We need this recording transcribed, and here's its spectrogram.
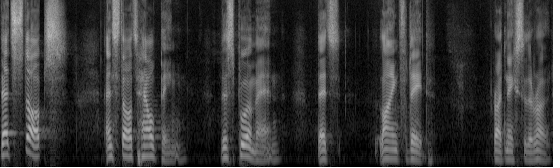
that stops and starts helping this poor man that's lying for dead right next to the road.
